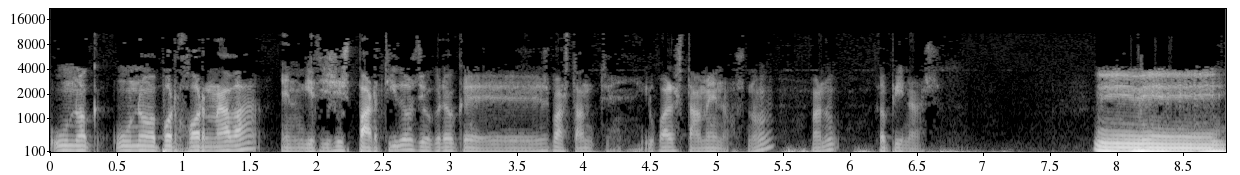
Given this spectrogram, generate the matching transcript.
uno, uno por jornada en 16 partidos yo creo que es bastante. Igual está menos, ¿no? Manu, ¿qué opinas? Eh,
